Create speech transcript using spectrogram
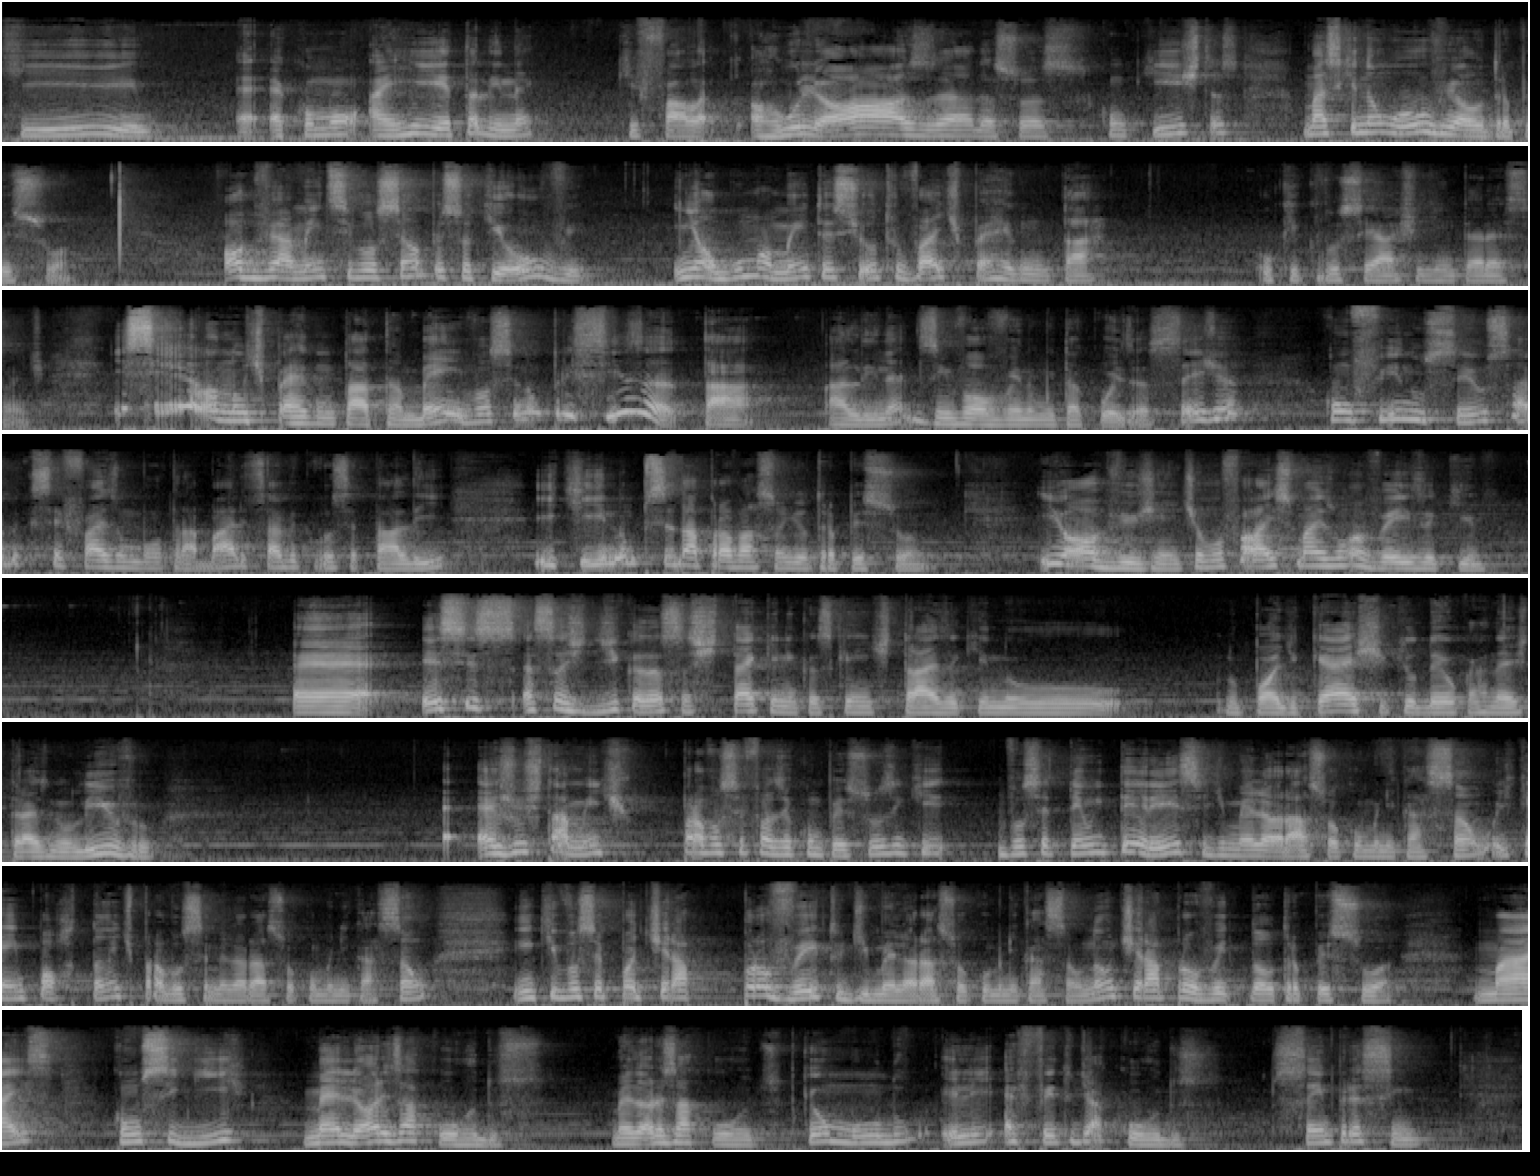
que é, é como a Henrietta ali, né? Que fala orgulhosa das suas conquistas, mas que não ouve a outra pessoa. Obviamente, se você é uma pessoa que ouve, em algum momento esse outro vai te perguntar o que, que você acha de interessante. E se ela não te perguntar também, você não precisa estar tá ali, né, desenvolvendo muita coisa. Seja confie no seu, sabe que você faz um bom trabalho, sabe que você está ali e que não precisa da aprovação de outra pessoa. E óbvio, gente, eu vou falar isso mais uma vez aqui. É, esses, essas dicas, essas técnicas que a gente traz aqui no, no podcast, que o Dale Carnegie traz no livro, é, é justamente para você fazer com pessoas em que você tem o interesse de melhorar a sua comunicação e que é importante para você melhorar a sua comunicação, em que você pode tirar proveito de melhorar a sua comunicação, não tirar proveito da outra pessoa, mas conseguir melhores acordos, melhores acordos, porque o mundo ele é feito de acordos, sempre assim.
